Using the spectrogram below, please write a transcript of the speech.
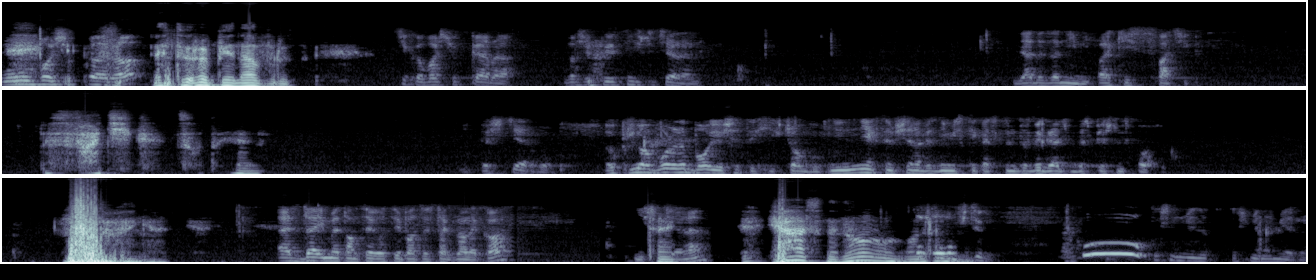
O, Wasiu Kara. Ja tu robię nawrót. Cicho, Wasiu Kara. Wasiu jest niszczycielem. Jadę za nimi. O, jakiś swacik. Swacik. Co to jest? I to ścierwo. O, ja wolę, boję się tych ich czołgów. Nie, nie chcę się nawet z nimi stykać. Chcę to wygrać w bezpieczny sposób. E, zdejmę tamtego typa, co jest tak daleko. Niszczycielem. Jasne, no. On O, tu... Uuu, ktoś mnie, ktoś mnie namierza.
